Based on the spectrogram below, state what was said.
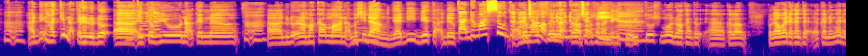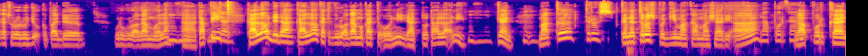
Ha-ha. Hakim hakim nak kena duduk uh, Betul, interview, nak kena Ha-ha. uh, duduk dalam mahkamah, nak bersidang. Jadi dia tak ada Tak ada masa untuk tak nak jawab nak benda-benda jawab macam soalan ni. macam itu. Ha. Itu semua dia akan uh, kalau pegawai dia akan akan dengar dia akan suruh rujuk kepada guru-guru agama lah. Mhm. Ha, tapi Betul. kalau dia dah kalau kata guru agama kata oh ni jatuh talak ni Mhm. kan. Mhm. Maka Terus kena terus pergi mahkamah syariah laporkan. laporkan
